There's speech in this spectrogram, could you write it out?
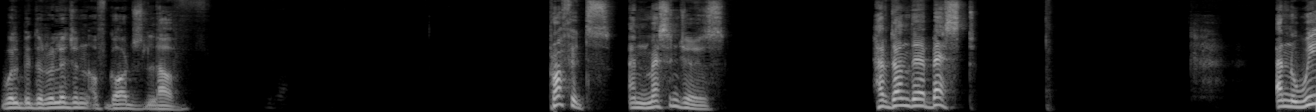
will be the religion of God's love. prophets and messengers have done their best. And we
